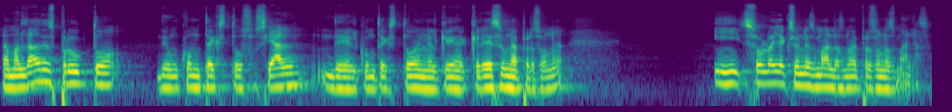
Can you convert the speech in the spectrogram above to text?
La maldad es producto de un contexto social, del contexto en el que crece una persona y solo hay acciones malas, no hay personas malas.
